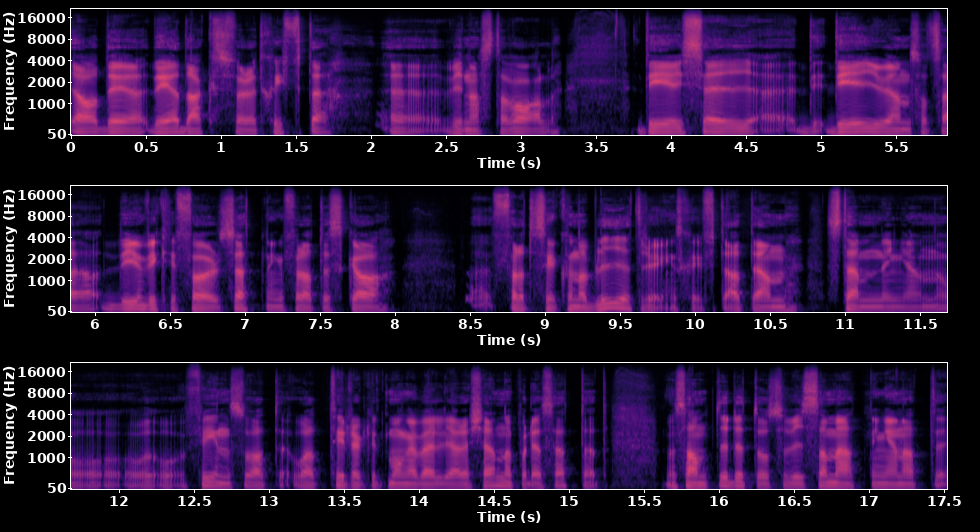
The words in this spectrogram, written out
ja, det, det är dags för ett skifte eh, vid nästa val. Det i sig, eh, det, det, är ju en, så att säga, det är en viktig förutsättning för att det ska för att det ska kunna bli ett regeringsskifte, att den stämningen och, och, och finns och att, och att, tillräckligt många väljare känner på det sättet. Men samtidigt då så visar mätningen att eh,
